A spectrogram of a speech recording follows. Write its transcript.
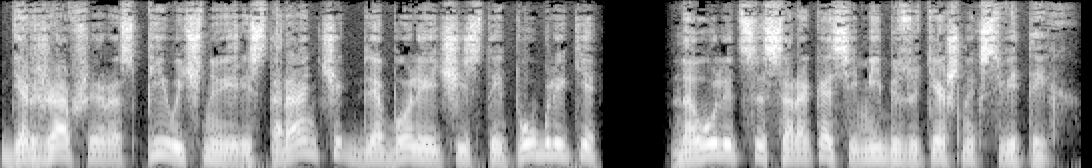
державший распивочную и ресторанчик для более чистой публики на улице 47 безутешных святых.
